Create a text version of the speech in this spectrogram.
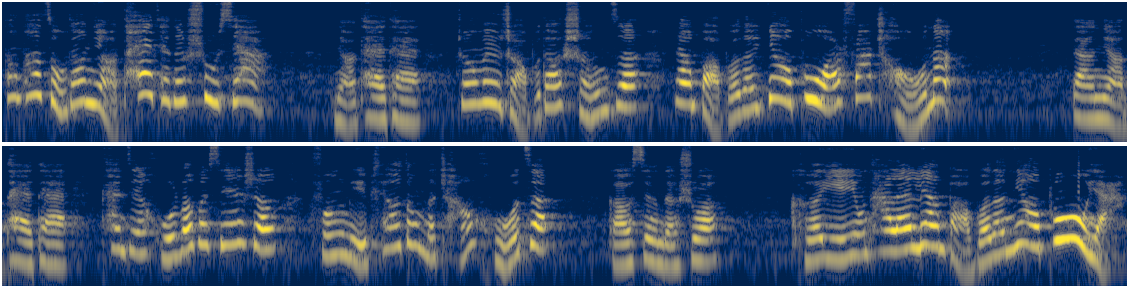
当他走到鸟太太的树下，鸟太太正为找不到绳子晾宝宝的尿布而发愁呢。当鸟太太看见胡萝卜先生风里飘动的长胡子，高兴地说：“可以用它来晾宝宝的尿布呀！”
